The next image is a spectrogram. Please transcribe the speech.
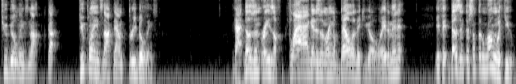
two buildings not got Two planes knocked down three buildings. That doesn't raise a flag. That doesn't ring a bell and make you go, wait a minute. If it doesn't, there's something wrong with you.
